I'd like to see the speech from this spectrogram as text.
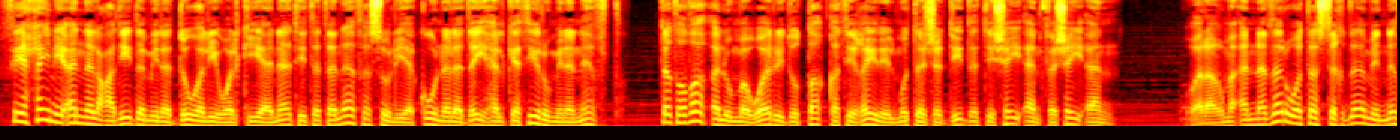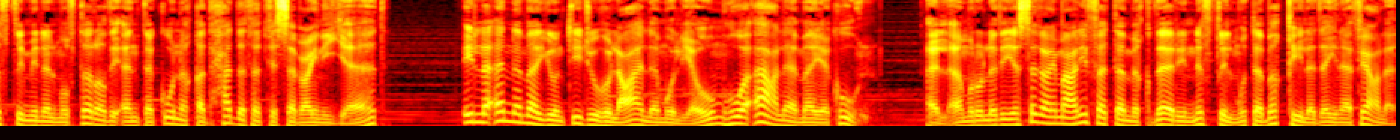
في حين أن العديد من الدول والكيانات تتنافس ليكون لديها الكثير من النفط، تتضاءل موارد الطاقة غير المتجددة شيئا فشيئا، ورغم أن ذروة استخدام النفط من المفترض أن تكون قد حدثت في السبعينيات، إلا أن ما ينتجه العالم اليوم هو أعلى ما يكون. الأمر الذي يستدعي معرفة مقدار النفط المتبقي لدينا فعلا.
